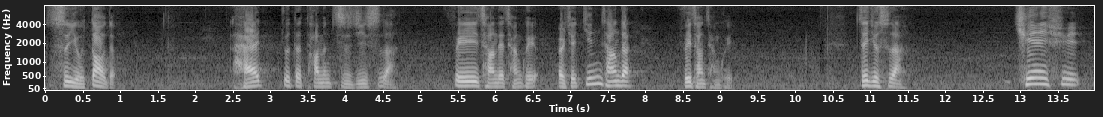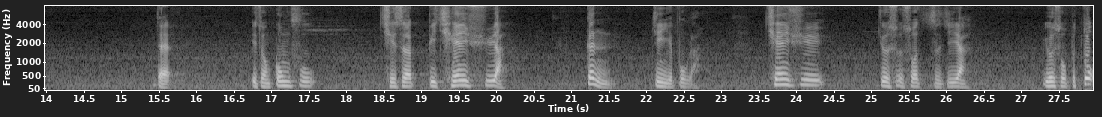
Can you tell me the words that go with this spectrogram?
是有道的，还觉得他们自己是啊。非常的惭愧，而且经常的非常惭愧，这就是啊谦虚的一种功夫，其实比谦虚啊更进一步了。谦虚就是说自己啊有所不做，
